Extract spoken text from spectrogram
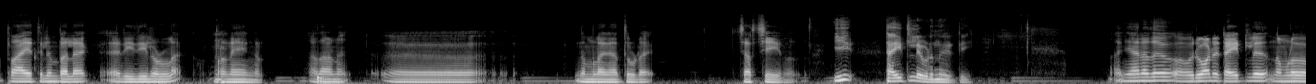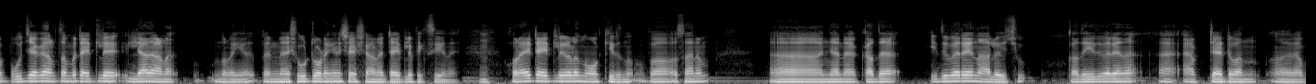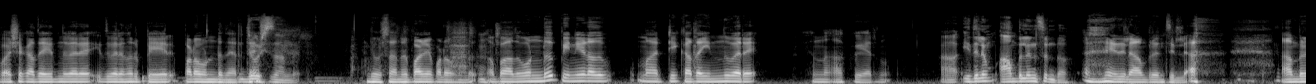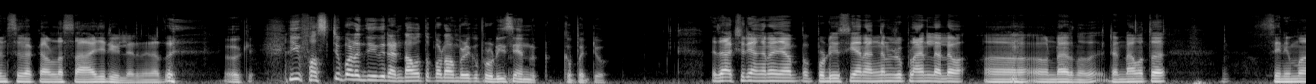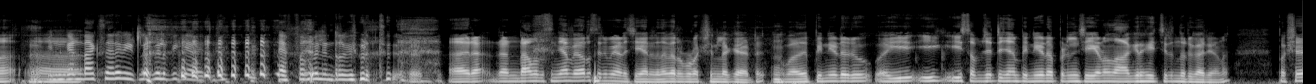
പ്രായത്തിലും പല രീതിയിലുള്ള പ്രണയങ്ങൾ. അതാണ് നമ്മളതിനകത്തൂടെ ചർച്ച ചെയ്യുന്നത്. ഈ ടൈറ്റിൽ എവിടെ നിന്ന് കിട്ടി? ഞാനത് ഒരുപാട് ടൈറ്റിൽ നമ്മൾ പൂജയൊക്കെ നടത്തുമ്പോൾ ടൈറ്റിൽ ഇല്ലാതാണ് തുടങ്ങിയത്. പിന്നെ ഷൂട്ട് തുടങ്ങിയതിന് ശേഷമാണ് ടൈറ്റിൽ ഫിക്സ് ചെയ്യുന്നത്. കുറേ ടൈറ്റിലുകൾ നോക്കിയിരുന്നു. അപ്പോൾ അവസാനം ഞാൻ കഥ ഇതുവരെ എന്ന് ആലോചിച്ചു. കഥ ഇതുവരെ ആപ്റ്റായിട്ട് വന്ന് പക്ഷേ കഥ ഇതുവരെ ഇതുവരെ എന്നൊരു പേര് പടമുണ്ട് നേരത്തെ. ജോഷി സാറിന്റെ ജോഷി സാറിന്റെ പഴയ പടമുണ്ട് അപ്പോൾ അതുകൊണ്ട് പിന്നീട് അത് മാറ്റി കഥ ഇന്നുവരെ എന്ന് ആക്കുകയായിരുന്നു. ഇതിലും ആംബുലൻസ് ഉണ്ടോ? ഇതിൽ ആംബുലൻസ് ഇല്ല. ആംബുലൻസ് വെക്കാനുള്ള സാഹചര്യം ഇല്ലായിരുന്നു അതിനകത്ത് ഓക്കെ ഈ ഫസ്റ്റ് പടം ചെയ്ത് രണ്ടാമത്തെ പടം ആകുമ്പോഴേക്ക് പ്രൊഡ്യൂസ് ചെയ്യാൻ ഒക്കെ പറ്റുമോ ഇത് ആക്ച്വലി അങ്ങനെ ഞാൻ പ്രൊഡ്യൂസ് ചെയ്യാൻ അങ്ങനെ ഒരു പ്ലാനിലല്ല ഉണ്ടായിരുന്നത്. രണ്ടാമത്തെ സിനിമ ആ, ഇൻകം ടാക്സുകാരെ വീട്ടിലേക്ക് വിളിപ്പിക്കാമായിരുന്നു. എഫ് എമ്മിൽ ഇന്റർവ്യൂ കൊടുത്ത്. ആ, ര- രണ്ടാമത്തെ സി- ഞാൻ വേറെ സിനിമയാണ് ചെയ്യാനിരുന്നത് വേറെ പ്രൊഡക്ഷനിലൊക്കെ ആയിട്ട്. അപ്പോൾ അത് പിന്നീട് ഒരു ഈ ഈ സബ്ജക്റ്റ് ഞാൻ പിന്നീട് എപ്പോഴും ചെയ്യണമെന്ന് ആഗ്രഹിച്ചിരുന്ന ഒരു കാര്യമാണ്. പക്ഷേ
